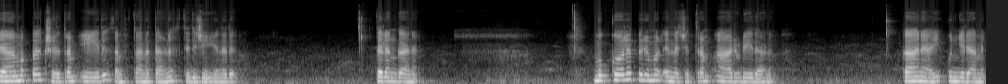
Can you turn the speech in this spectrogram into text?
രാമപ്പ ക്ഷേത്രം ഏത് സംസ്ഥാനത്താണ് സ്ഥിതി ചെയ്യുന്നത്? തെലങ്കാന. മുക്കോലപ്പെരുമൾ എന്ന ചിത്രം ആരുടേതാണ്? കാനായി കുഞ്ഞിരാമൻ.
